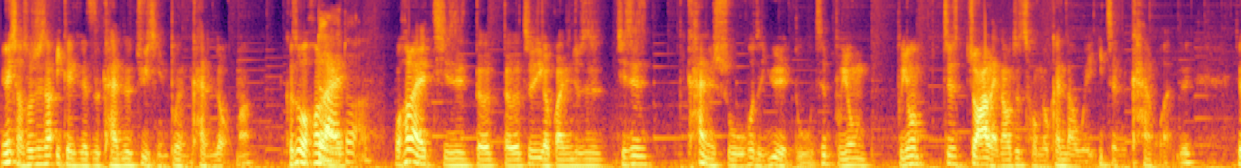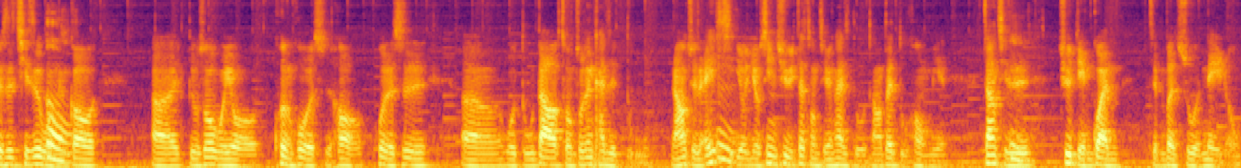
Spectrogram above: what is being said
因为小说就是要一个一个字看，这个剧情不能看漏嘛。可是我后来，对啊对啊，我后来其实得得知一个观念，就是其实看书或者阅读是不用不用就是抓来，然后就从头看到尾一整个看完的。就是其实我能够、呃，比如说我有困惑的时候，或者是呃我读到从中间开始读，然后觉得哎、嗯有有兴趣，再从前面开始读，然后再读后面，这样其实嗯去连贯整本书的内容，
